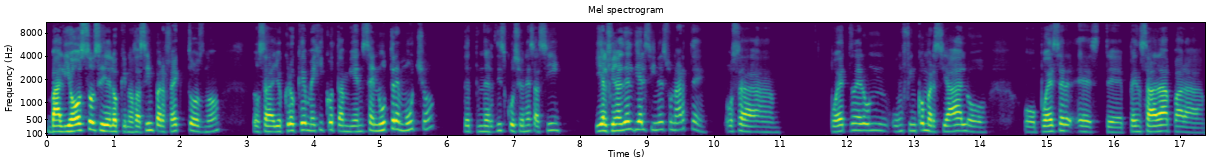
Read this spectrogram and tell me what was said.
valiosos y de lo que nos hace imperfectos, ¿no? O sea, yo creo que México también se nutre mucho de tener discusiones así. Y al final del día el cine es un arte. O sea, puede tener un, un fin comercial o, o, puede ser este, pensada para,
